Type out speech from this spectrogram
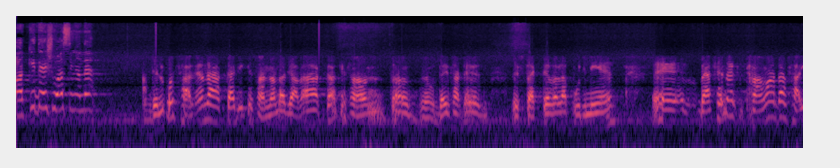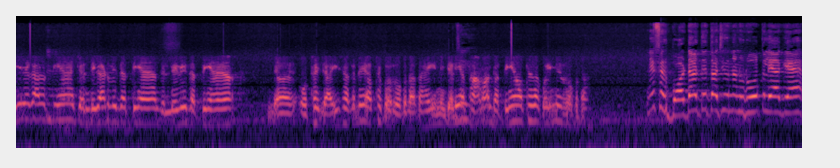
ਬਾਕੀ ਦੇਸ਼ ਵਾਸੀਆਂ ਦਾ ਹੈ। ਬਿਲਕੁਲ ਸਾਰਿਆਂ ਦਾ ਹੱਕ ਆ ਜੀ ਕਿਸਾਨਾਂ ਦਾ ਜ਼ਿਆਦਾ ਹੱਕ ਆ। ਕਿਸਾਨ ਤਾਂ ਉਦਾਂ ਹੀ ਸਾਡੇ ਰਿਸਪੈਕਟੇਬਲ ਵਾਲਾ ਪੂਜਨੀ ਹੈ। ਵੈਸੇ ਨਾ ਥਾਵਾਂ ਤਾਂ ਸਾਰੀ ਜਗ੍ਹਾ ਦਿੱਤੀਆਂ ਚੰਡੀਗੜ੍ਹ ਵੀ ਦਿੱਤੀਆਂ ਆ ਦਿੱਲੀ ਵੀ ਦਿੱਤੀਆਂ ਆ ਉੱਥੇ ਜਾ ਹੀ ਸਕਦੇ ਆ ਉੱਥੇ ਕੋਈ ਰੋਕਦਾ ਤਾਂ ਹੈ ਹੀ ਨਹੀਂ। ਜਿਹੜੀਆਂ। ਥਾਵਾਂ ਦਿੱਤੀਆਂ ਉੱਥੇ ਤਾਂ ਕੋਈ ਨਹੀਂ ਰੋਕਦਾ। ਨਹੀਂ ਫਿਰ ਬਾਰਡਰ ਤੇ ਤਾਂ ਜੀ ਉਹਨਾਂ ਨੂੰ ਰੋਕ ਲਿਆ ਗਿਆ ਹੈ।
